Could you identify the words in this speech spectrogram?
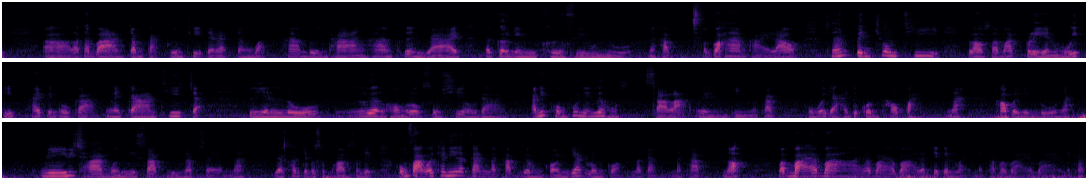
รัฐบาลจำกัดพื้นที่แต่ละจังหวัดห้ามเดินทาง ห้ามเคลื่อนย้าย แล้วก็ยังมีเคอร์ฟิวอยู่นะครับแล้วก็ห้ามขายเหล้าฉะนั้นเป็นช่วงที่เราสามารถเปลี่ยนวิกฤตให้เป็นโอกาสในการที่จะเรียนรู้เรื่องของโลกโซเชียลได้ อันนี้ผมพูดในเรื่องของสาระเลยจริงๆนะครับ ผมก็อยากให้ทุกคนเข้าไปนะ เข้าไปเรียนรู้นะ มีวิชาเหมือนมีทรัพย์อยู่นับแสนนะ แล้วท่านจะประสบความสำเร็จ ผมฝากไว้แค่นี้แล้วกันนะครับ เดี๋ยวผมขออนุญาตลงก่อนแล้วกันนะครับ เนาะบ๊ายบายบ๊ายบายบ๊ายบายบ๊ายบายแล้วเจอกันใหม่นะครับบ๊ายบายบ๊ายบายนะครับ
